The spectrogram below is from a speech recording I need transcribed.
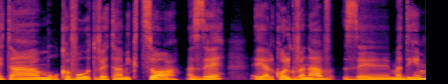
את המורכבות ואת המקצוע הזה, על כל גווניו, זה מדהים.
